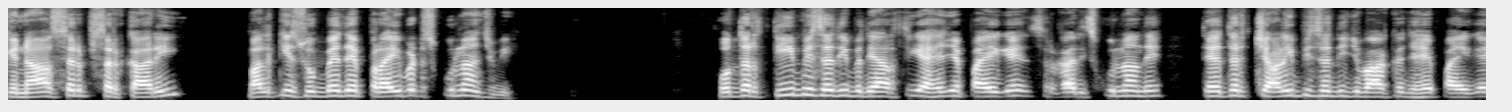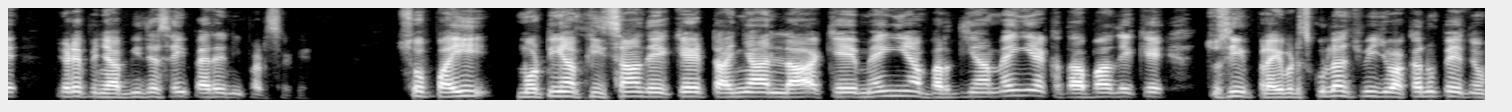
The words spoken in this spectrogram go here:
ਕਿ ਨਾ ਸਿਰਫ ਸਰਕਾਰੀ ਬਲਕਿ ਸੂਬੇ ਦੇ ਪ੍ਰਾਈਵੇਟ ਸਕੂਲਾਂ 'ਚ ਵੀ। ਉਧਰ 30% ਦੀ ਵਿਦਿਆਰਥੀ ਇਹੋ ਜਿਹੇ ਪਾਏ ਗਏ ਸਰਕਾਰੀ ਸਕੂਲਾਂ ਦੇ ਤੇ ਇੱਧਰ 40% ਦੀ ਜਵਾਕ ਅਜਿਹੇ ਪਾਏ ਗਏ ਜਿਹੜੇ ਪੰਜਾਬੀ ਦੇ ਸਹੀ ਪਹਿਰੇ ਨਹੀਂ ਪੜ ਸਕੇ। ਸੋ ਭਾਈ ਮੋਟੀਆਂ ਫੀਸਾਂ ਦੇ ਕੇ, ਟਾਈਆਂ ਲਾ ਕੇ, ਮਹਿੰਗੀਆਂ ਵਰਦੀਆਂ, ਮਹਿੰਗੀਆਂ ਕਿਤਾਬਾਂ ਦੇ ਕੇ ਤੁਸੀਂ ਪ੍ਰਾਈਵੇਟ ਸਕੂਲਾਂ 'ਚ ਵੀ ਜਵਾਕਾਂ ਨੂੰ ਭੇਜ ਦਿਓ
